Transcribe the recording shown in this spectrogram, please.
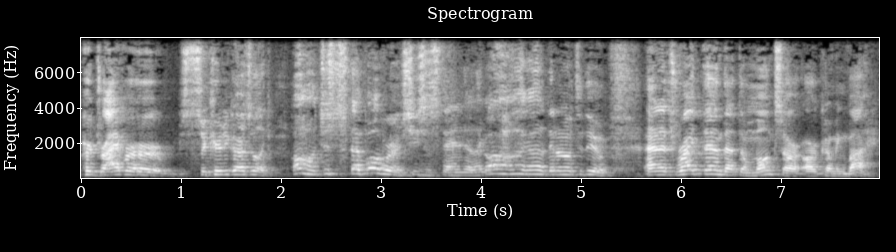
her driver, her security guards are like, oh, just step over. And she's just standing there like, oh my god, they don't know what to do. And it's right then that the monks are, are coming by.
